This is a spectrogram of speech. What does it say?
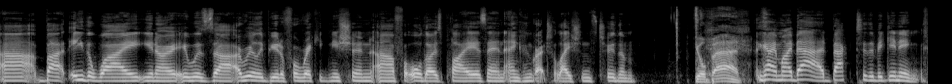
Uh, but either way, you know, it was uh, a really beautiful recognition uh, for all those players and, and congratulations to them. You're bad. Okay, my bad. Back to the beginning.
